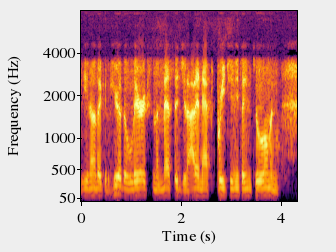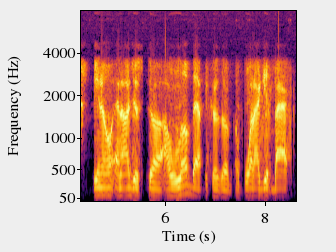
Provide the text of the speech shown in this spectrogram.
you know, they could hear the lyrics and the message and I didn't have to preach anything to them and you know, and I just uh, I love that because of of what I get back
